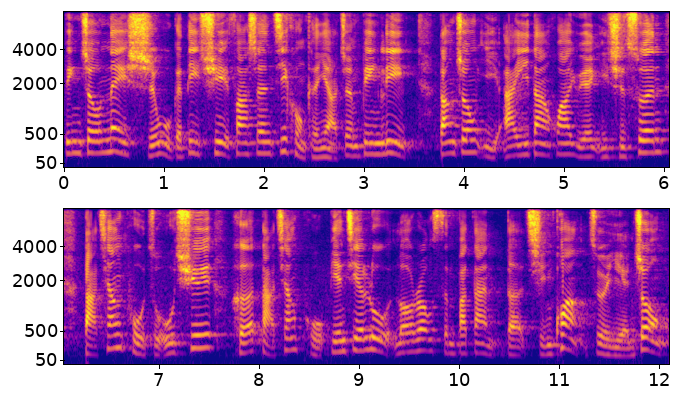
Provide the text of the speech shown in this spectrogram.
滨州内十五个地区发生基孔肯雅症病例，当中以阿依蛋花园鱼池村、打枪埔祖屋区和打枪埔边界路。Lorong Sempatan 的情况最为严重。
